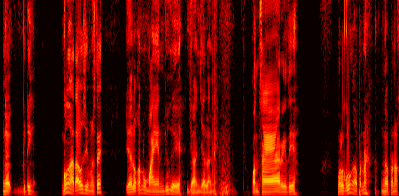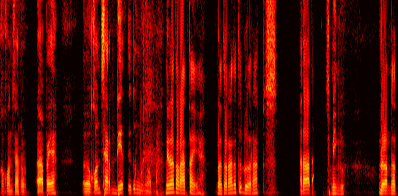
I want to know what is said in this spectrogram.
nggak gede nggak? Gue nggak tahu sih maksudnya. Ya lo kan lumayan juga ya jalan-jalannya, konser gitu ya. Kalau gue nggak pernah nggak pernah ke konser apa ya eh, konser date itu gue nggak pernah. Ini rata-rata ya. Rata-rata tuh 200 Rata-rata seminggu. Dalam satu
